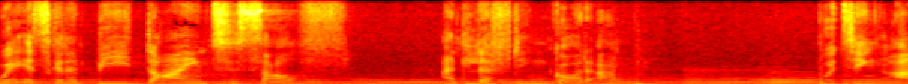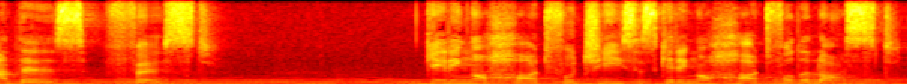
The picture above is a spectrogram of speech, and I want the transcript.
where it's going to be dying to self and lifting God up, putting others first, getting a heart for Jesus, getting a heart for the lost.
